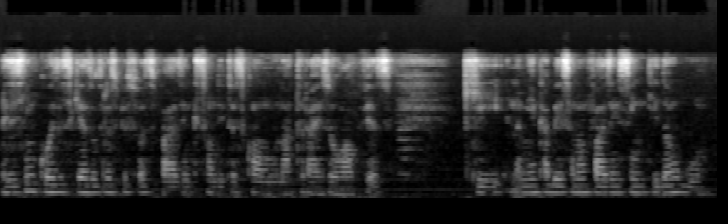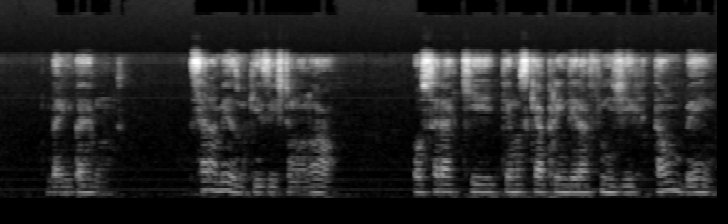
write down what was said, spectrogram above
existem coisas que as outras pessoas fazem que são ditas como naturais ou óbvias, que na minha cabeça não fazem sentido algum. Daí me pergunto: será mesmo que existe um manual? Ou será que temos que aprender a fingir tão bem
